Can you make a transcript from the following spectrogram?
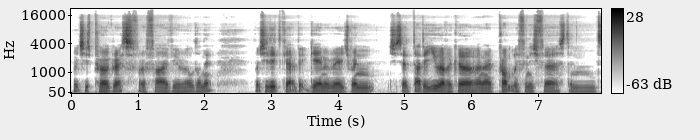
which is progress for a five year old on it. But she did get a bit gamer rage when she said, "Daddy, you have a go," and I promptly finished first, and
